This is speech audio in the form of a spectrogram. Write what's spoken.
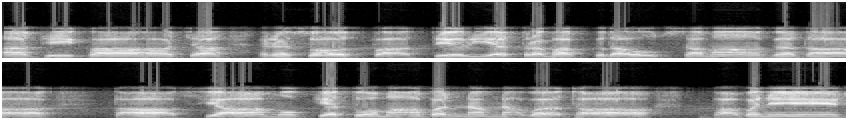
अधिका च रसोत्पत्तिर्यत्र भक्तौ समागता। तास्यामुख्यत्वमापन्नं नवधा भवने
